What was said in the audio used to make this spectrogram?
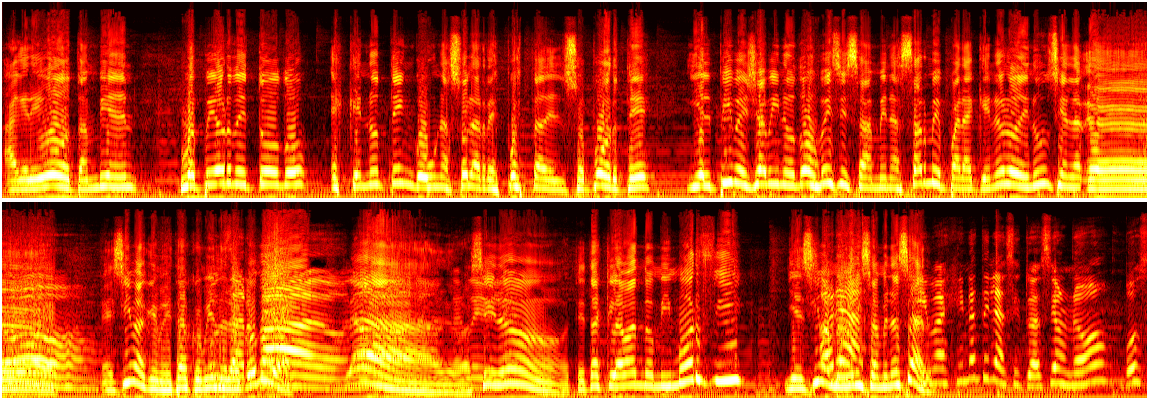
agregó también. Lo peor de todo es que no tengo una sola respuesta del soporte y el pibe ya vino dos veces a amenazarme para que no lo denuncien. La... Eh, Encima que me estás comiendo la comida. Claro, no, así no. Te estás clavando mi morfi y encima me venís a amenazar. Imagínate la situación, ¿no? Vos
